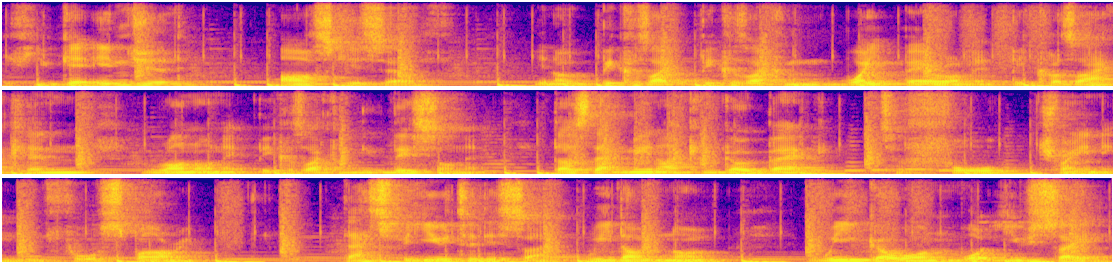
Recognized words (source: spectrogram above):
If you get injured, ask yourself you know because i because i can weight bear on it because i can run on it because i can do this on it. Does that mean i can go back to full training and full sparring? That's for you to decide. We don't know. We go on what you say.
